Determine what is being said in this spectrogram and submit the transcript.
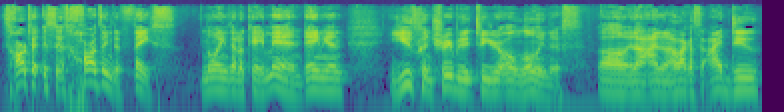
It's hard to it's a hard thing to face. knowing that okay, man, Damien, you've contributed to your own loneliness. Uh, and I, and like I said, I do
